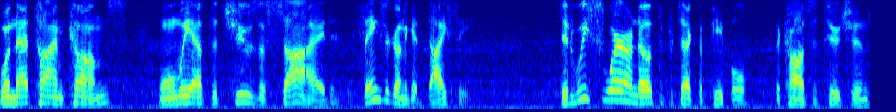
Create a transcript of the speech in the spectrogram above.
when that time comes, when we have to choose a side, things are going to get dicey. Did we swear an oath to protect the people, the Constitution,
